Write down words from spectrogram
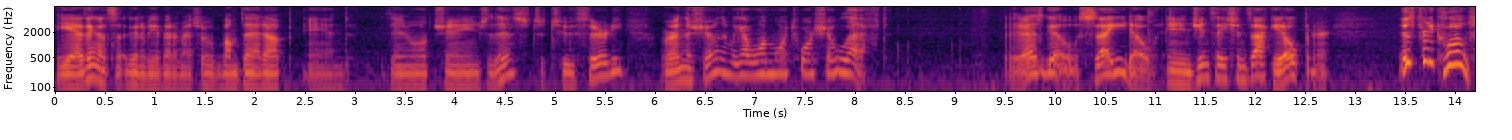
Yeah, I think that's going to be a better match. So we'll bump that up, and then we'll change this to 2.30. We're in the show, and then we got one more tour show left. Let's go. Saito and Jinsei Shinzaki at opener. It was pretty close.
